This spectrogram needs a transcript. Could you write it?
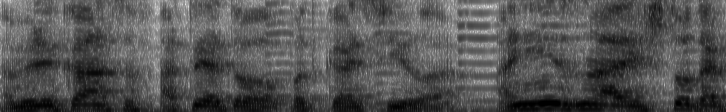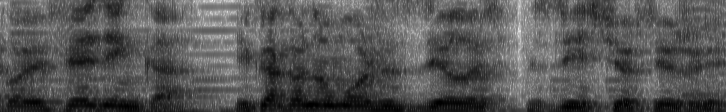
Американцев от этого подкосило. Они не знали, что такое Феденька и как оно может сделать здесь чертежи.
